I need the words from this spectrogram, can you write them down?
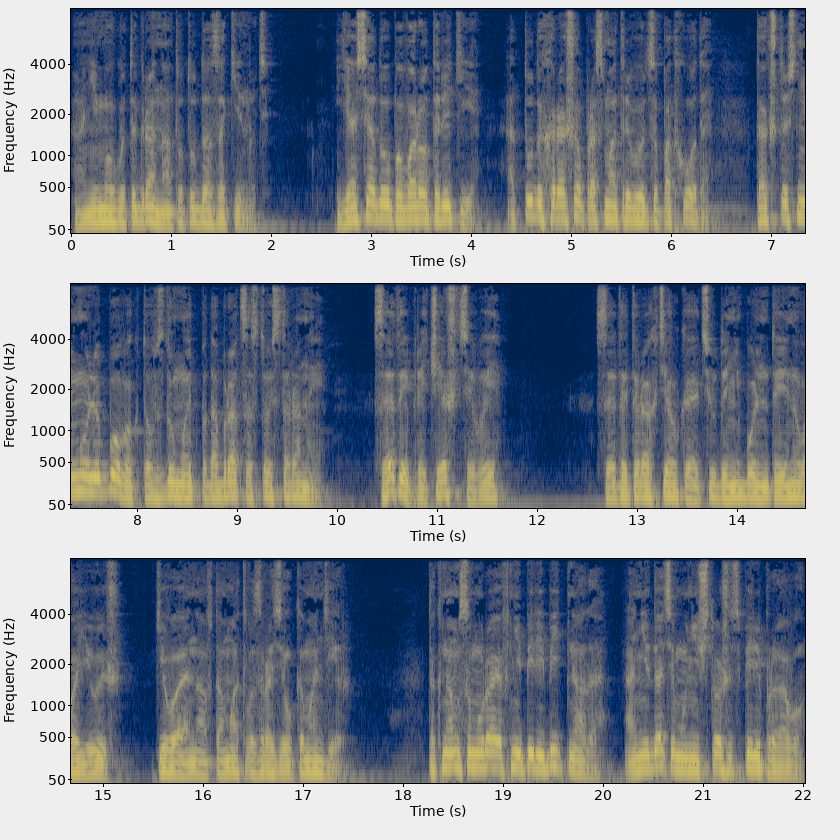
Они могут и гранату туда закинуть. Я сяду у поворота реки. Оттуда хорошо просматриваются подходы, так что сниму любого, кто вздумает подобраться с той стороны. С этой причешете вы». «С этой тарахтелкой отсюда не больно ты и навоюешь», – кивая на автомат, возразил командир. «Так нам самураев не перебить надо, а не дать им уничтожить переправу.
